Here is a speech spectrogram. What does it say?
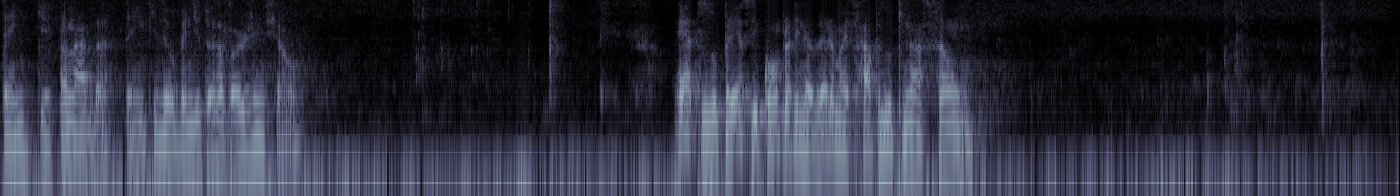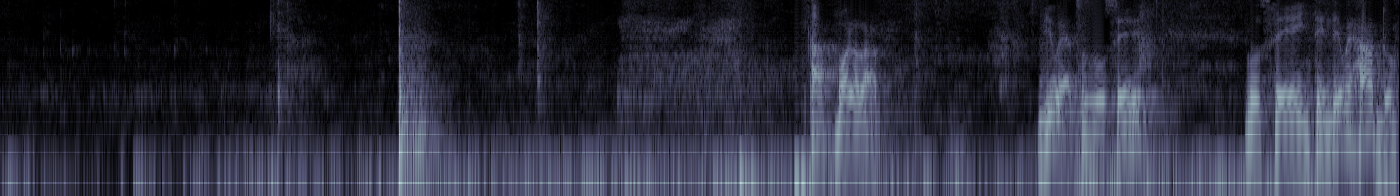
Tem que, para nada, tem que ler o bendito relatório urgencial. Etos, o preço de compra tende a zero mais rápido do que na ação. Tá, bora lá. Viu, Etos? Você, você entendeu errado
